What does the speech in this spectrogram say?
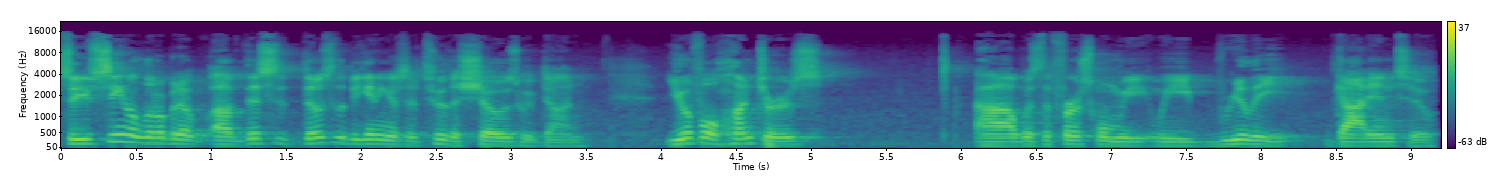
So you've seen a little bit of uh, this. Is, those are the beginnings of two of the shows we've done. UFO Hunters uh, was the first one we, we really got into.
